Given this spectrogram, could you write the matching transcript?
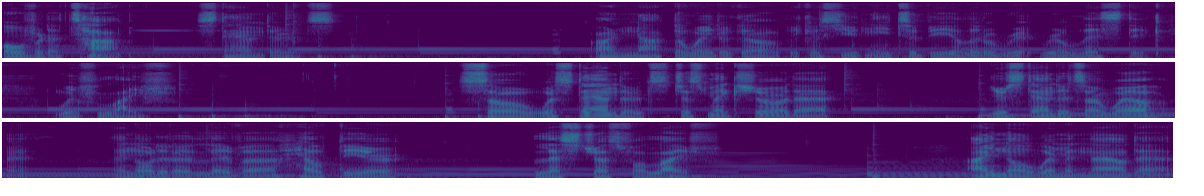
over the top standards are not the way to go because you need to be a little realistic with life. So, with standards, just make sure that your standards are well eh, in order to live a healthier, less stressful life. I know women now that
